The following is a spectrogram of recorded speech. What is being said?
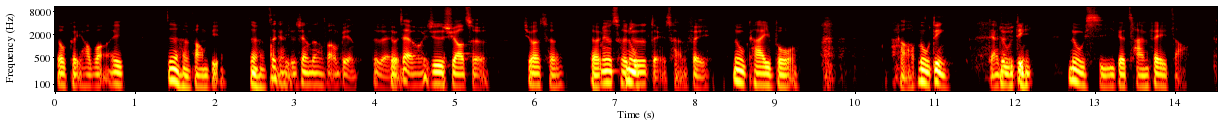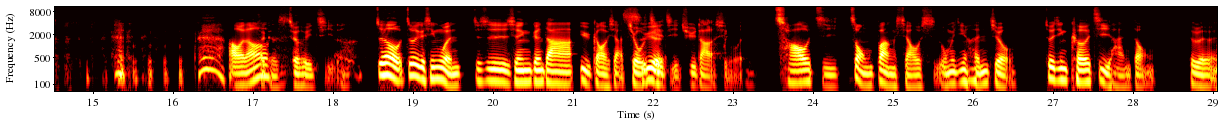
都可以，好不好？哎，真的很方便，真的很方便，这感觉相当方便，对不对？对，再回去就是需要车，需要车，对，没有车就是等于残废。怒开一波，好，怒定，等下就去定，怒洗一个残废澡。好，然后这个是最后一集了。最后，最后一个新闻就是先跟大家预告一下九月级巨大的新闻，超级重磅消息。我们已经很久，最近科技寒冬，对不对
